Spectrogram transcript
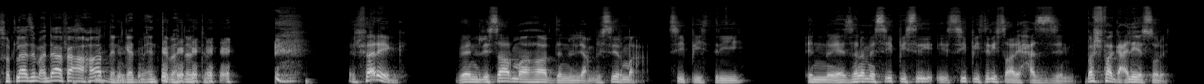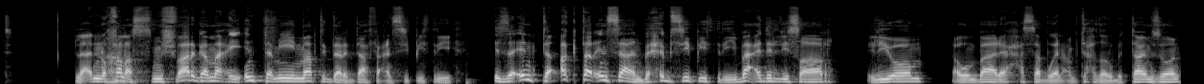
صرت لازم أدافع على هاردن قد ما أنت بهدلته. الفرق بين اللي صار مع هاردن واللي عم بيصير مع CP 3 إنه يا زلمة CP C, CP 3 صار يحزن. بشفق عليه صرت. لأنه آه. خلص مش فارقة معي أنت مين ما بتقدر تدافع عن CP 3 إذا أنت أكثر إنسان بحب CP 3 بعد اللي صار اليوم أو امبارح حسب وين عم تحضروا بال time zone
